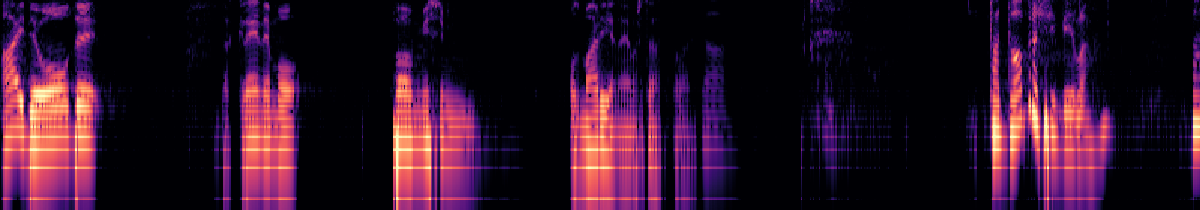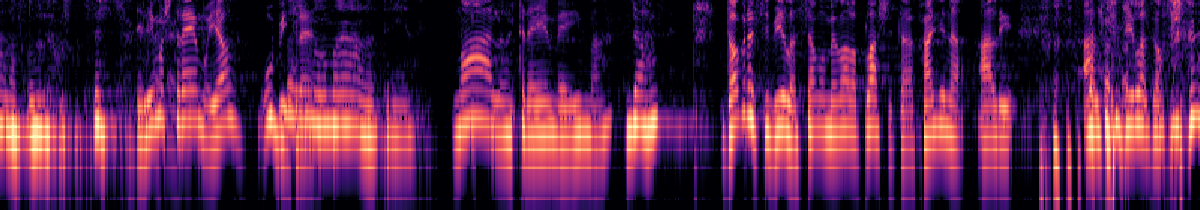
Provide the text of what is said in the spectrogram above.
Ajde ovde da krenemo, pa mislim, od Marije, nema šta, to je. Da. Pa dobra si bila. Hvala puno od srca. Ili imaš tremu, jel? Ubi Pa tremu. imam malo treme. Malo treme ima. Dobro. Dobra si bila, samo me malo plaši ta haljina, ali, ali si bila dobra.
